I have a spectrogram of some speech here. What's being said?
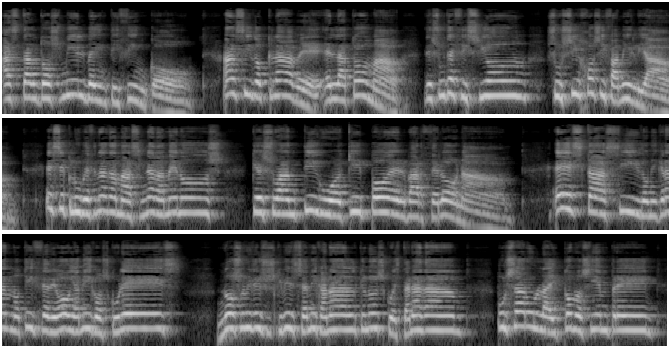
hasta el 2025. Han sido clave en la toma de su decisión sus hijos y familia. Ese club es nada más y nada menos que su antiguo equipo, el Barcelona. Esta ha sido mi gran noticia de hoy, amigos culés. No os olvidéis suscribirse a mi canal, que no os cuesta nada. Pulsar un like como siempre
